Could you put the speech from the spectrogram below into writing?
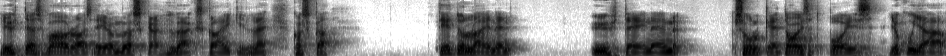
Ja yhteisvauraus ei ole myöskään hyväksi kaikille, koska tietynlainen yhteinen sulkee toiset pois. Joku jää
